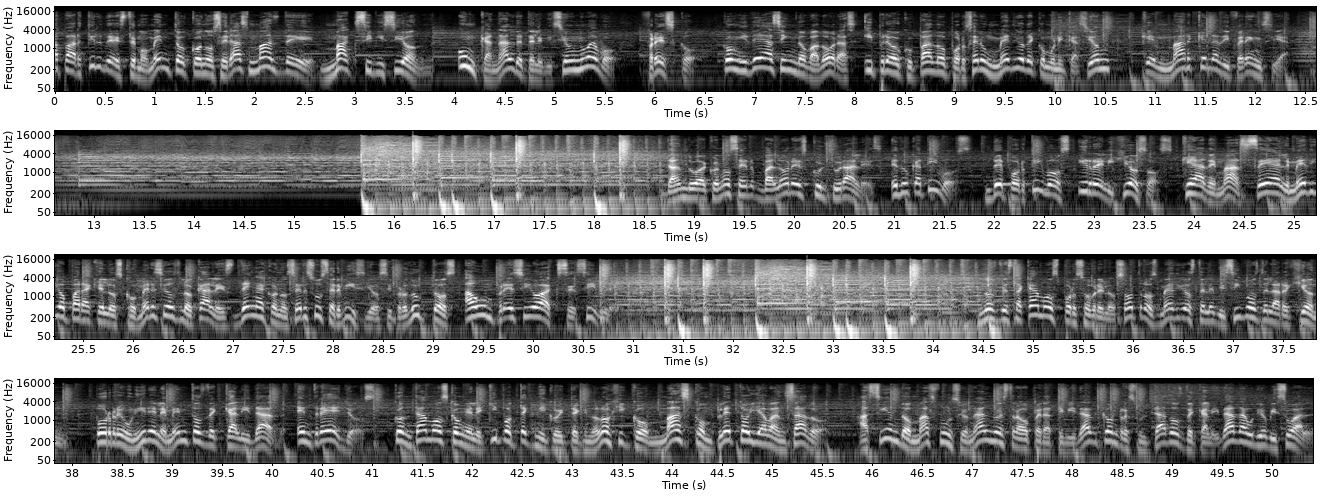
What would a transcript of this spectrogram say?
A partir de este momento conocerás más de Maxivisión, un canal de televisión nuevo, fresco, con ideas innovadoras y preocupado por ser un medio de comunicación que marque la diferencia. Dando a conocer valores culturales, educativos, deportivos y religiosos, que además sea el medio para que los comercios locales den a conocer sus servicios y productos a un precio accesible. Nos destacamos por sobre los otros medios televisivos de la región, por reunir elementos de calidad. Entre ellos, contamos con el equipo técnico y tecnológico más completo y avanzado, haciendo más funcional nuestra operatividad con resultados de calidad audiovisual.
